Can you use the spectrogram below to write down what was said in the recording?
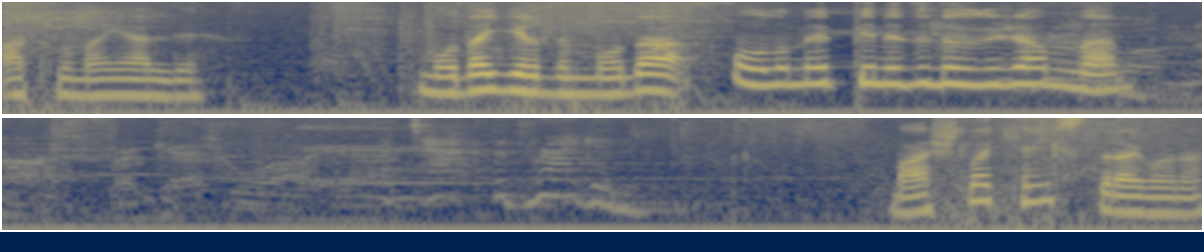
aklıma geldi. Moda girdim moda. Oğlum hepinizi döveceğim lan. Başla King's Dragon'a.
